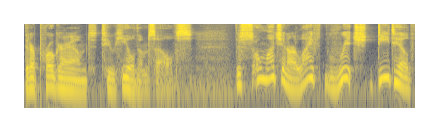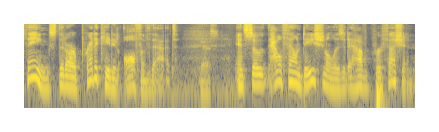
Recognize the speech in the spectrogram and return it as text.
that are programmed to heal themselves there's so much in our life, rich, detailed things that are predicated off of that. Yes. And so, how foundational is it to have a profession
